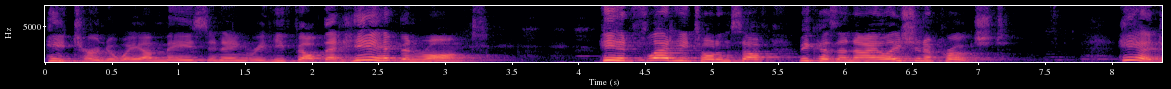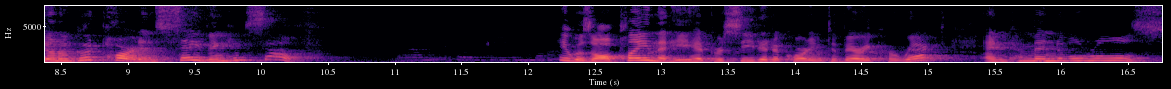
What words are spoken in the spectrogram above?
He turned away amazed and angry. He felt that he had been wronged. He had fled, he told himself, because annihilation approached. He had done a good part in saving himself. It was all plain that he had proceeded according to very correct and commendable rules.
